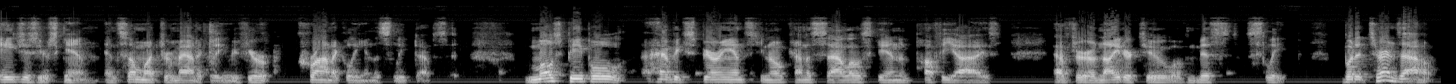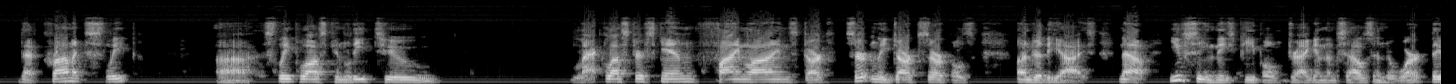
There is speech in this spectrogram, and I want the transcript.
ages your skin and somewhat dramatically if you're chronically in a sleep deficit. Most people have experienced, you know, kind of sallow skin and puffy eyes after a night or two of missed sleep. But it turns out that chronic sleep uh, sleep loss can lead to lackluster skin, fine lines, dark, certainly dark circles under the eyes. Now, you've seen these people dragging themselves into work. They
